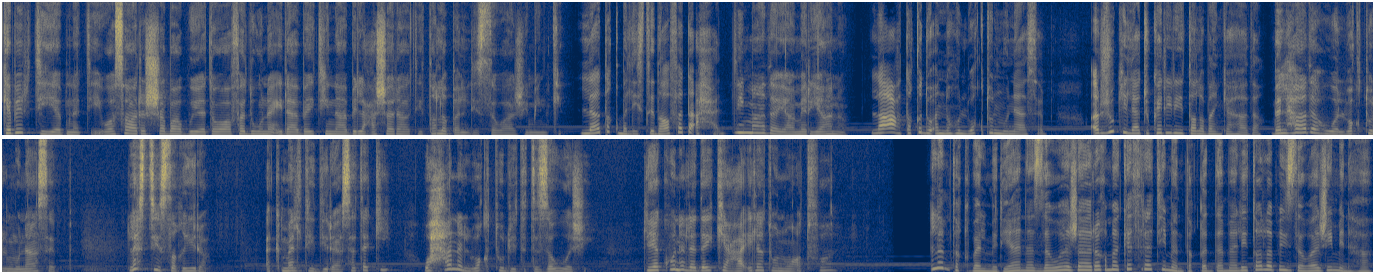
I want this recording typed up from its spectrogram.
كبرت يا ابنتي وصار الشباب يتوافدون إلى بيتنا بالعشرات طلبا للزواج منك. لا تقبل استضافة أحد. لماذا يا مريانا؟ لا أعتقد أنه الوقت المناسب. أرجوك لا تكرري طلبا كهذا. بل هذا هو الوقت المناسب. لست صغيرة. أكملت دراستك وحان الوقت لتتزوجي. ليكون لديك عائلة وأطفال. لم تقبل مريانا الزواج رغم كثرة من تقدم لطلب الزواج منها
